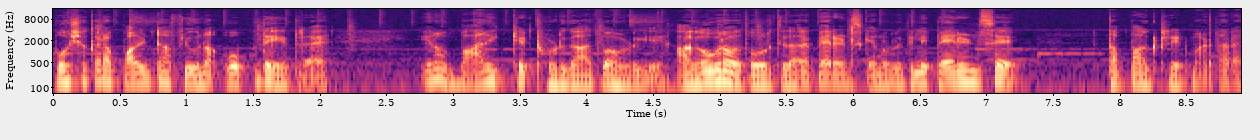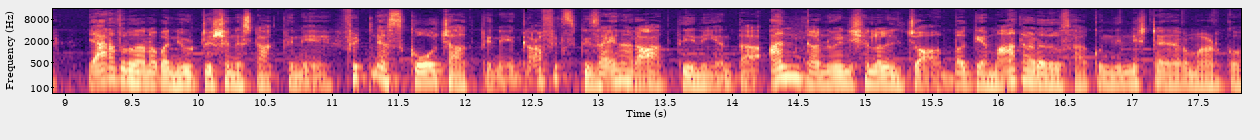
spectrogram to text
ಪೋಷಕರ ಪಾಯಿಂಟ್ ಆಫ್ ವ್ಯೂನ ಒಪ್ಪದೇ ಇದ್ದರೆ ಏನೋ ಭಾರಿ ಕೆಟ್ಟ ಹುಡುಗ ಅಥವಾ ಹುಡುಗಿ. ಅಗೌರವ ತೋರ್ತಿದ್ದಾರೆ ಪೇರೆಂಟ್ಸ್ಗೆ ಅನ್ನೋ ರೀತಿಲಿ. ಪೇರೆಂಟ್ಸೇ ತಪ್ಪಾಗಿ ಟ್ರೀಟ್ ಮಾಡ್ತಾರೆ. ಯಾರಾದರೂ ನಾನೊಬ್ಬ ನ್ಯೂಟ್ರಿಷನಿಸ್ಟ್ ಆಗ್ತೀನಿ ಫಿಟ್ನೆಸ್ ಕೋಚ್ ಆಗ್ತೀನಿ ಗ್ರಾಫಿಕ್ಸ್ ಡಿಸೈನರ್ ಆಗ್ತೀನಿ ಅಂತ ಅನ್ಕನ್ವೆನ್ಷನಲ್ ಜಾಬ್ ಬಗ್ಗೆ ಮಾತಾಡಿದ್ರು ಸಾಕು, ನಿನ್ನಿಷ್ಟ ಏನಾದ್ರು ಮಾಡ್ಕೋ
